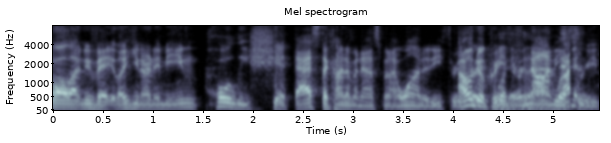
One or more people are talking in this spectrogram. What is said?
Fallout New Vegas. Like, you know what I mean? Holy shit, that's the kind of announcement I want at E3. I would go crazy for non E3.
